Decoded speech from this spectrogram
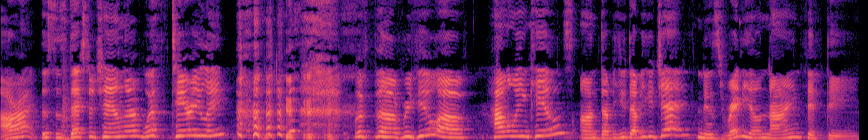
All right, this is Dexter Chandler with Terri Lee with the review of Halloween Kills on WWJ News Radio 950.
